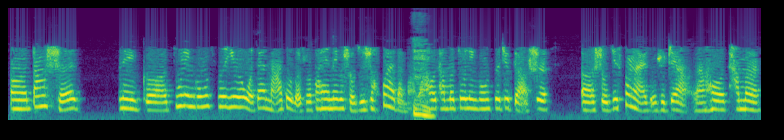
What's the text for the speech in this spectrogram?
嗯，当时那个租赁公司，因为我在拿走的时候发现那个手机是坏的嘛，然后他们租赁公司就表示，呃，手机送来就是这样，然后他们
